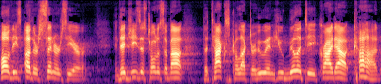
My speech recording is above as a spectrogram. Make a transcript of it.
all these other sinners here. And then Jesus told us about the tax collector who in humility cried out, God,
